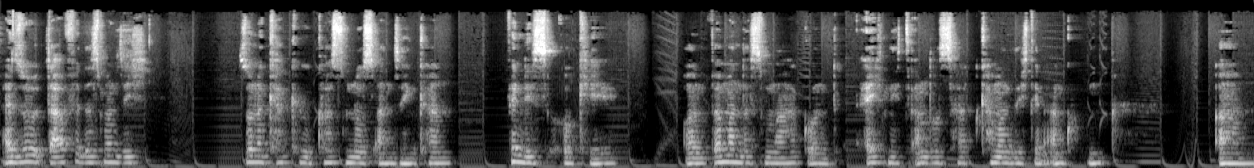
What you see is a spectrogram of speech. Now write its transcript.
Also dafür, dass man sich so eine Kacke kostenlos ansehen kann, finde ich es okay. Und wenn man das mag und echt nichts anderes hat, kann man sich den angucken. Ähm,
